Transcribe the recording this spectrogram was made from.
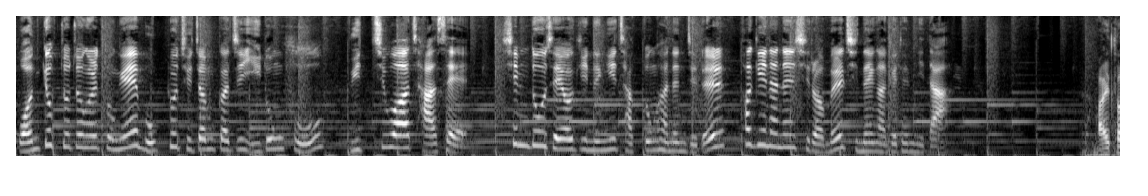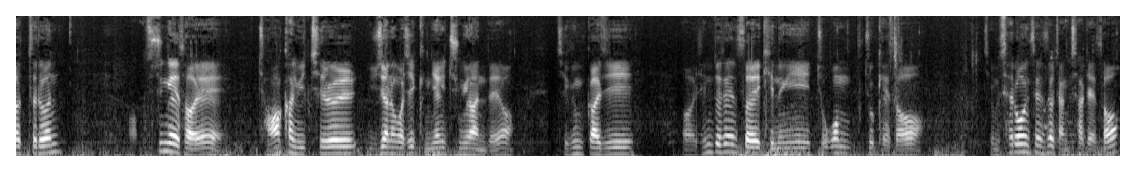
원격 조정을 통해 목표 지점까지 이동 후 위치와 자세, 심도 제어 기능이 작동하는지를 확인하는 실험을 진행하게 됩니다. 아이터틀은 어, 수중에서의 정확한 위치를 유지하는 것이 굉장히 중요한데요. 지금까지 어, 힘도 센서의 기능이 조금 부족해서 지금 새로운 센서 장착해서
